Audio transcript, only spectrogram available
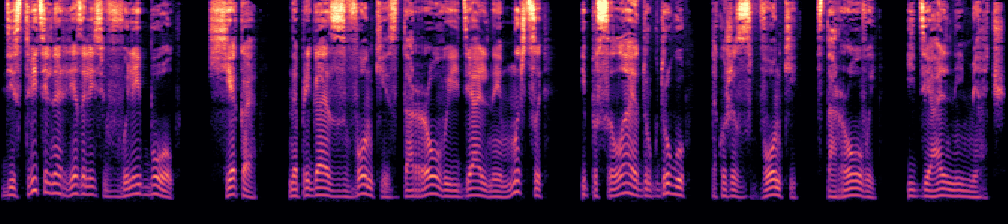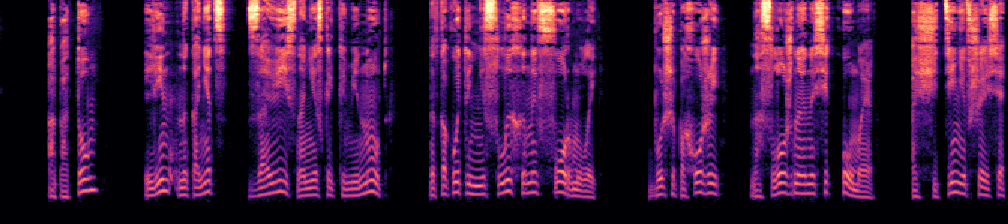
действительно резались в волейбол, хекая, напрягая звонкие, здоровые, идеальные мышцы и посылая друг другу такой же звонкий, здоровый, идеальный мяч. А потом Линд, наконец, завис на несколько минут над какой-то неслыханной формулой, больше похожей на сложное насекомое, ощетинившееся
